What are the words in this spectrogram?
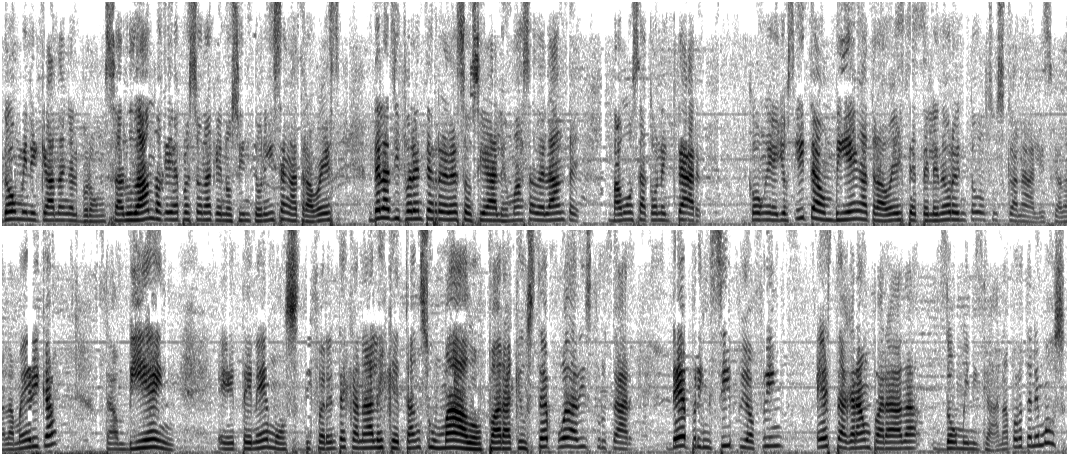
dominicana en el Bronx. Saludando a aquellas personas que nos sintonizan a través de las diferentes redes sociales. Más adelante vamos a conectar con ellos y también a través de Telenor en todos sus canales. Canal América, también eh, tenemos diferentes canales que están sumados para que usted pueda disfrutar de principio a fin esta gran parada dominicana. Pero tenemos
